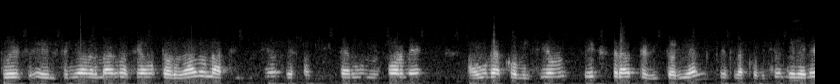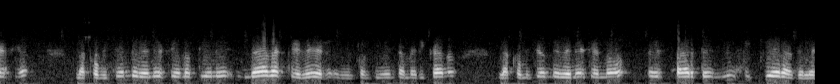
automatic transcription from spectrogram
pues el señor Almagro se ha otorgado la atribución de solicitar un informe a una comisión extraterritorial, que es la Comisión de Venecia. La Comisión de Venecia no tiene nada que ver en el continente americano. La Comisión de Venecia no es parte ni siquiera de la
